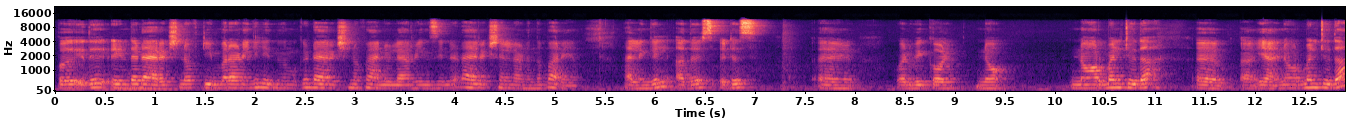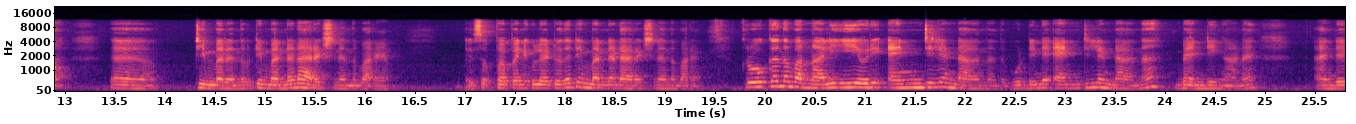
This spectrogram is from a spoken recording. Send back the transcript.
ഇപ്പോൾ ഇത് in the direction of timber ആണെങ്കിൽ ഇത് നമുക്ക് ഡയറക്ഷൻ ഓഫ് ആനുലാർ റിങ്സിന്റെ ഡയറക്ഷനിലാണെന്ന് പറയാം. അല്ലെങ്കിൽ others it is what we call no normal to the normal to the timber എന്ന് ടിമ്പറിന്റെ ഡയറക്ഷൻ എന്ന് പറയാം. പെർപെൻഡിക്കുലർ ടു ദ ടിമ്പറിന്റെ ഡയറക്ഷൻ എന്ന് പറയാം. ക്രൂക്ക് എന്ന് പറഞ്ഞാൽ ഈ ഒരു എൻഡിൽ ഉണ്ടാകുന്നത് വുഡിന്റെ എൻഡിൽ ഉണ്ടാകുന്ന ബെൻഡിങ് ആണ്. ആൻഡ്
